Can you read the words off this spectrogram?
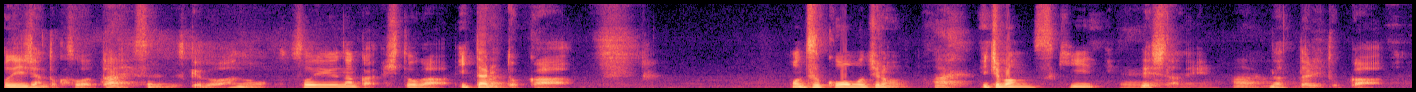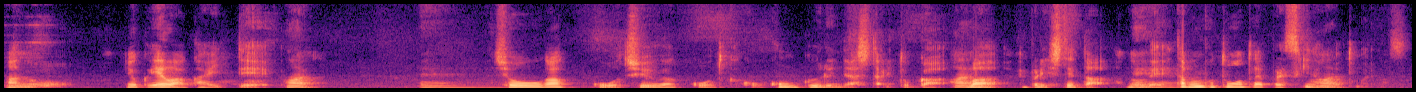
う、おじいちゃんとかそうだったりするんですけど、あの、そういうなんか人がいたりとか、まあ図工はもちろんはい。一番好きでしたね。はい。だったりとか、あの、よく絵は描いて、はい。え小学校、中学校とかこうコンクールに出したりとかはい。はやっぱりしてたのえで、ー多分もともとやっぱり好きなんだと思います。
